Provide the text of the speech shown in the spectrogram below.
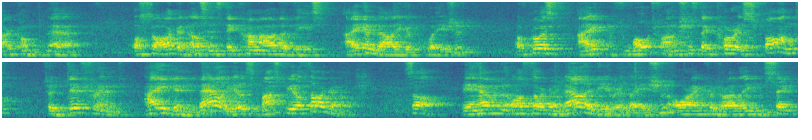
are uh, orthogonal, since they come out of these eigenvalue equation, of course, mode functions that correspond to different eigenvalues must be orthogonal. So, we have an orthogonality relation, or I could rather even say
